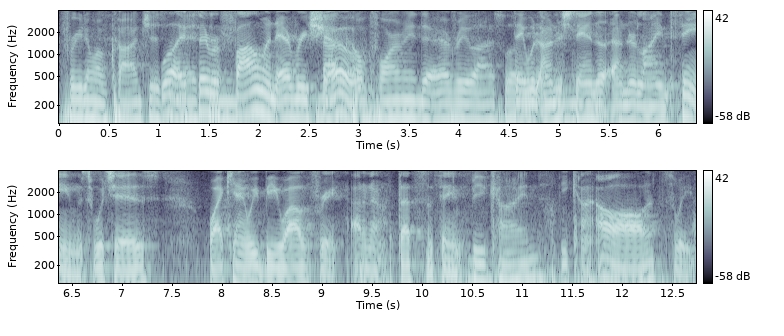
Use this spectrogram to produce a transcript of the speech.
freedom of consciousness. Well, if they were and following every not show, conforming to every last little, they would understand the underlying themes, which is why can't we be wild and free? I don't know. That's the theme. Be kind. Be kind. Oh, that's sweet.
